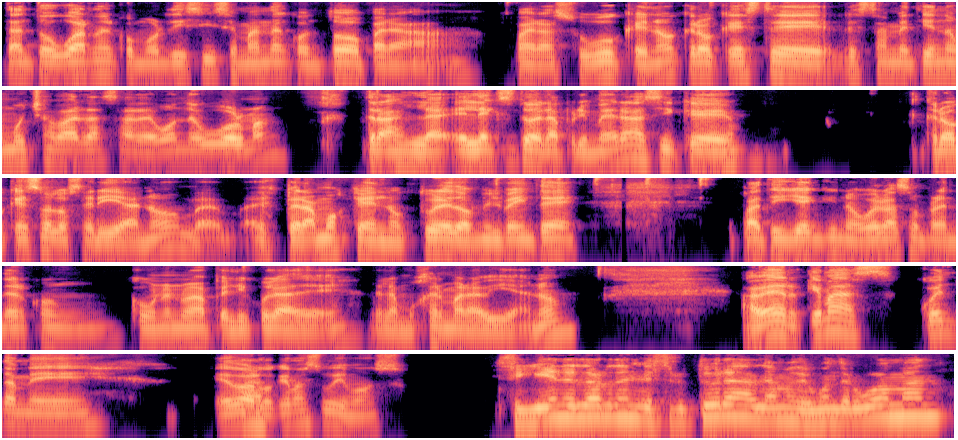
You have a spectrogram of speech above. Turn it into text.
tanto Warner como DC se mandan con todo para, para su buque, ¿no? Creo que este le está metiendo muchas balas a The Wonder Woman tras el éxito de la primera, así que creo que eso lo sería, ¿no? Esperamos que en octubre de 2020 Patty Jenkins nos vuelva a sorprender con, con una nueva película de, de, La Mujer Maravilla, ¿no? A ver, ¿qué más? Cuéntame, Eduardo, ¿qué más subimos? Siguiendo el orden de estructura, hablamos de Wonder Woman.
